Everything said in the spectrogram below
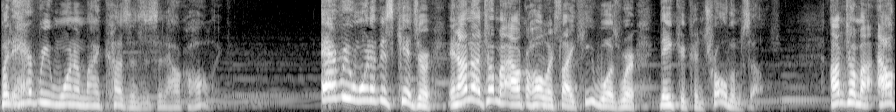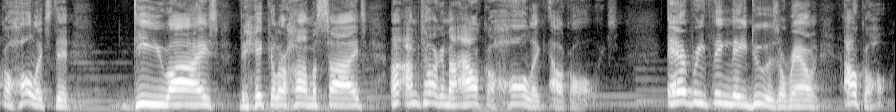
But every one of my cousins is an alcoholic. Every one of his kids are, and I'm not talking about alcoholics like he was, where they could control themselves. I'm talking about alcoholics that DUIs, vehicular homicides. I'm talking about alcoholic alcoholics. Everything they do is around alcohol.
